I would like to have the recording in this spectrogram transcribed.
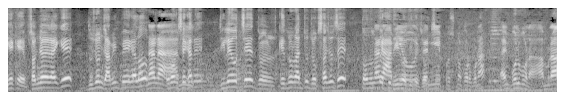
ইয়েকে, সঞ্জয় রায়কে দুজন জামিন পেয়ে গেল না, না, এবং সেখানে ডিলে হচ্ছে কেন্দ্র রাজ্য যোগসাজসে তদন্ত নিয়ে প্রশ্ন করব না আমি বলব না। আমরা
